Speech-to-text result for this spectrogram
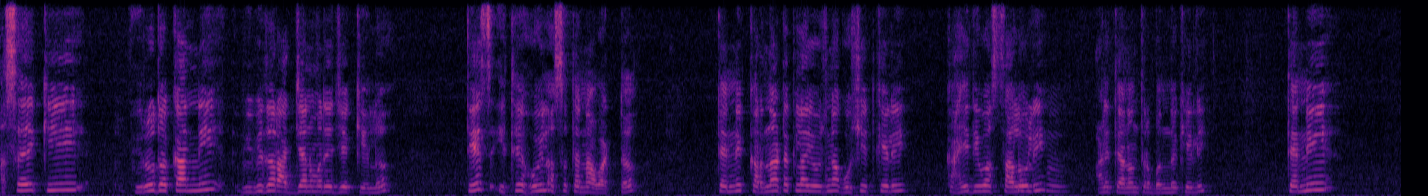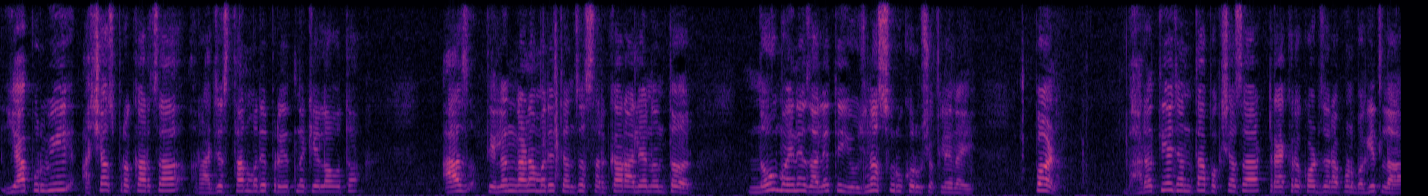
असं आहे की विरोधकांनी विविध राज्यांमध्ये जे केलं तेच इथे होईल असं त्यांना वाटतं. त्यांनी कर्नाटकला योजना घोषित केली काही दिवस चालवली आणि त्यानंतर बंद केली. त्यांनी यापूर्वी अशाच प्रकारचा राजस्थानमध्ये प्रयत्न केला होता. आज तेलंगणामध्ये त्यांचं सरकार आल्यानंतर नऊ महिने झाले ते योजना सुरू करू शकले नाही. पण भारतीय जनता पक्षाचा ट्रॅक रेकॉर्ड जर आपण बघितला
